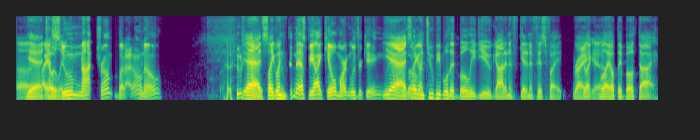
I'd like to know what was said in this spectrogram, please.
Uh, Yeah, I totally. assume not Trump, but I don't know. Yeah, it's like when Didn't the FBI kill Martin Luther King? Like, yeah, it's like when two people that bullied you got in a get in a fist fight. right. You're like, yeah. well, I hope they both die.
